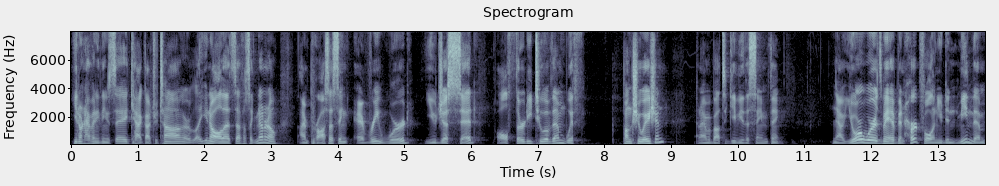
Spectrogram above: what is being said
you don't have anything to say. Cat got your tongue, or like, you know, all that stuff. It's like, no, no, no. I'm processing every word you just said, all 32 of them with punctuation, and I'm about to give you the same thing. Now, your words may have been hurtful and you didn't mean them.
